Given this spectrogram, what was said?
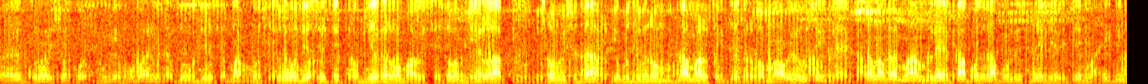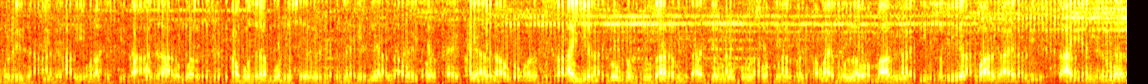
અ, જોઈ શકો છો કે મોબાઈલના બધી તમામ વસ્તુઓ જે છે તે કબજે કરવામાં આવી છે જેમાં બે લાખ છવ્વીસ હજારથી વધુનો મુદ્દામાલ કબજે કરવામાં આવ્યો છે સમગ્ર મામલે કાપોદ્રા પોલીસને જે રીતે માહિતી મળી હતી ને તે માહિતીના આધાર પર કાપોદ્રા પોલીસે રેડ કરી છે એટલે કે કહી શકાય કે અગાઉ પણ આ યંત્રો પર જુગાર રમતા જે લોકો છે તેની પર તવાઈ બોલાવવામાં આવી હતી ફરી એકવાર ગાયત્રી વિસ્તારની અંદર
